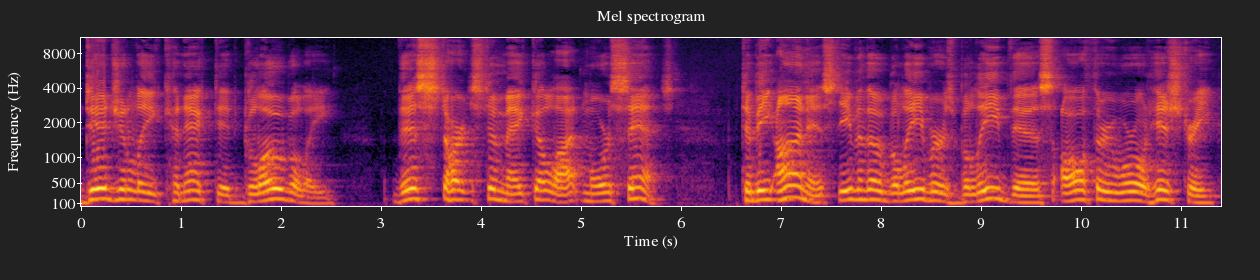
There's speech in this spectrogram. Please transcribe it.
digitally connected globally, this starts to make a lot more sense. To be honest, even though believers believe this all through world history,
